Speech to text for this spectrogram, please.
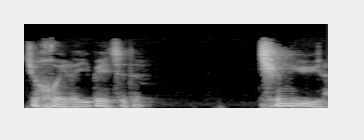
就毁了一辈子的清誉了。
